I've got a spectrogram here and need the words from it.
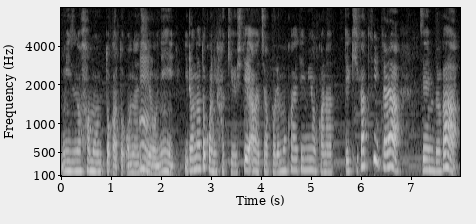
水の波紋とかと同じように、いろんなとこに波及してああじゃあこれも変えてみようかなって気がついたら全部が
